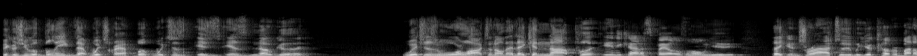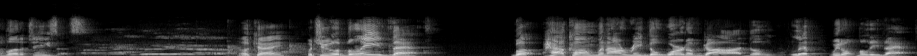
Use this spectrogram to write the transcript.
because you would believe that witchcraft book, which is is is no good. Witches and warlocks and all that, they cannot put any kind of spells on you. They can try to, but you're covered by the blood of Jesus. Okay, but you would believe that. But how come when I read the Word of God, the lip, we don't believe that?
